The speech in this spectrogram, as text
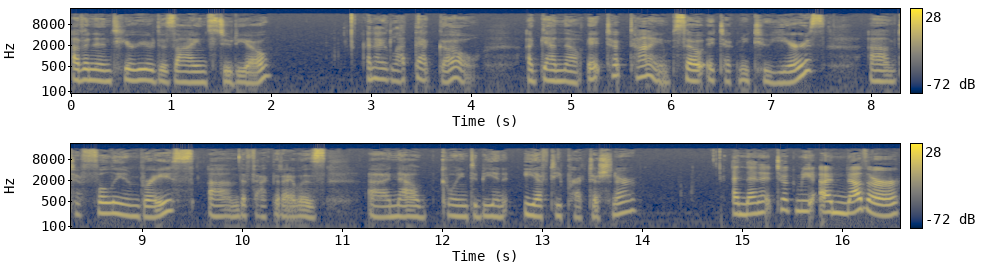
of an interior design studio. And I let that go. Again, though, it took time. So it took me two years um, to fully embrace um, the fact that I was uh, now going to be an EFT practitioner. And then it took me another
